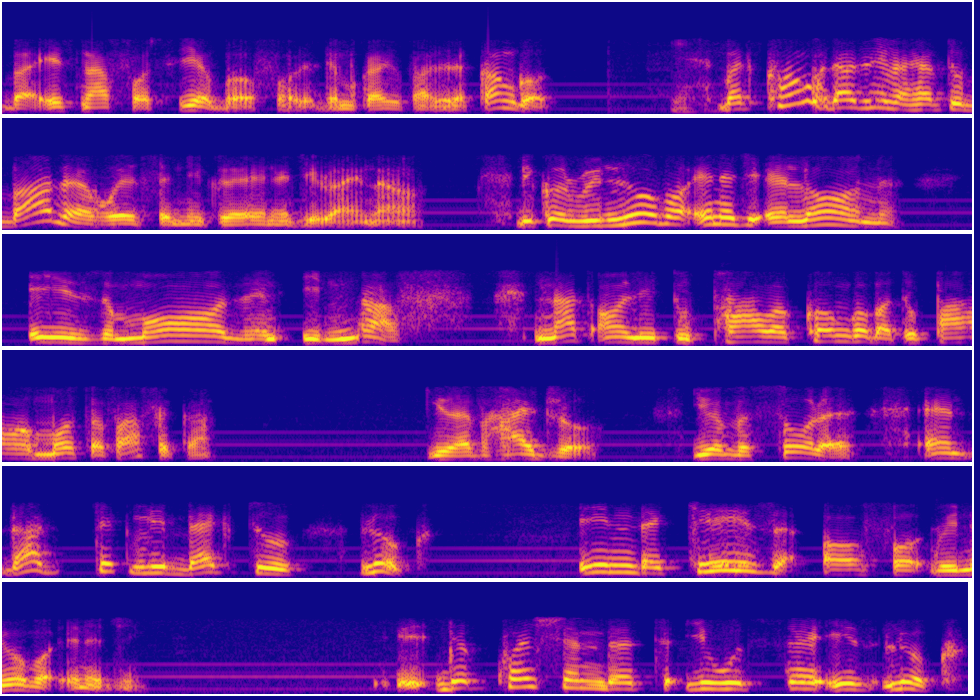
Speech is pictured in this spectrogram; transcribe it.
But it's not foreseeable for the Democratic Republic of Congo. But Congo doesn't even have to bother with the nuclear energy right now because renewable energy alone is more than enough, not only to power Congo, but to power most of Africa. You have hydro, you have solar. And that takes me back to look, in the case of renewable energy, the question that you would say is look,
